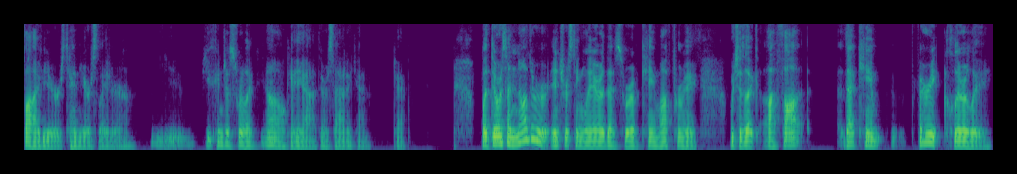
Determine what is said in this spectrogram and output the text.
five years, 10 years later, you, you can just were like, oh, okay, yeah, there's that again. Okay. But there was another interesting layer that sort of came up for me, which is like a thought that came very clearly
